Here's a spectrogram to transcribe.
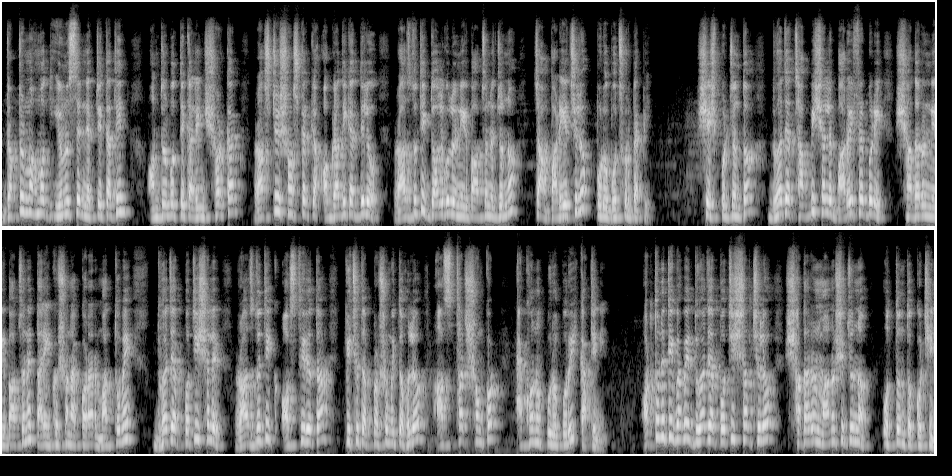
ডক্টর মোহাম্মদ ইউনুসের নেতৃত্বাধীন অন্তর্বর্তীকালীন সরকার রাষ্ট্রীয় সংস্কারকে অগ্রাধিকার দিলেও রাজনৈতিক দলগুলো নির্বাচনের জন্য চাপ বাড়িয়েছিল পুরো বছর ব্যাপী শেষ পর্যন্ত দু হাজার ছাব্বিশ সালের বারোই ফেব্রুয়ারি সাধারণ নির্বাচনের তারিখ ঘোষণা করার মাধ্যমে দু হাজার পঁচিশ সালের রাজনৈতিক অস্থিরতা কিছুটা প্রশমিত হলেও আস্থার সংকট এখনও পুরোপুরি কাটেনি। অর্থনৈতিকভাবে দু হাজার পঁচিশ সাল ছিল সাধারণ মানুষের জন্য অত্যন্ত কঠিন।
